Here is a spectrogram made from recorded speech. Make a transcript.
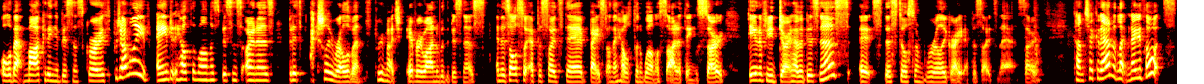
all about marketing and business growth, predominantly aimed at health and wellness business owners, but it's actually relevant for pretty much everyone with a business. And there's also episodes there based on the health and wellness side of things. So even if you don't have a business, it's there's still some really great episodes there. So come check it out and let me know your thoughts.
